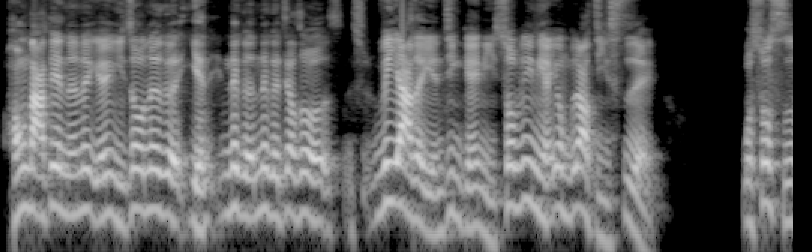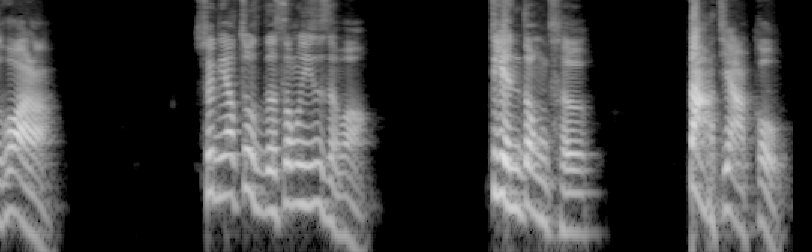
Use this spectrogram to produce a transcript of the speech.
宏达电的那元宇宙那个眼那个那个叫做 VR 的眼镜给你，说不定你还用不到几次哎，我说实话啦，所以你要做的东西是什么？电动车大架构。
